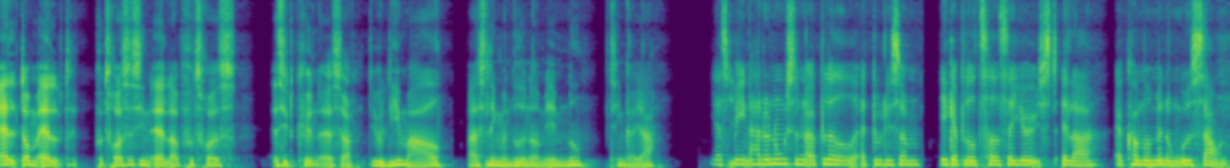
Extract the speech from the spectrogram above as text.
alt om alt, på trods af sin alder, på trods af sit køn. Altså, det er jo lige meget. Bare så længe man ved noget om emnet, tænker jeg. Jasmin, har du nogensinde oplevet, at du ligesom ikke er blevet taget seriøst, eller er kommet med nogle udsagn,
